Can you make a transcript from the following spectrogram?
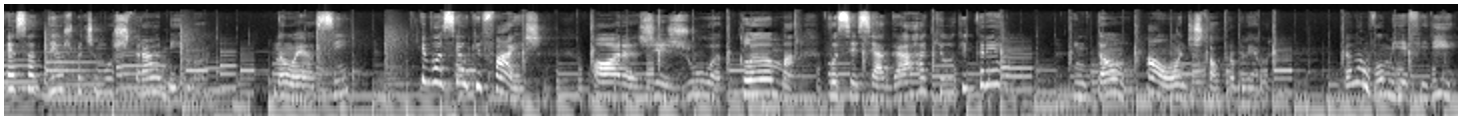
Peça a Deus para te mostrar, minha irmã. Não é assim? E você o que faz? Ora, jejua, clama, você se agarra àquilo que crê. Então, aonde está o problema? Eu não vou me referir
